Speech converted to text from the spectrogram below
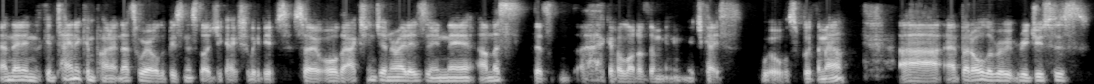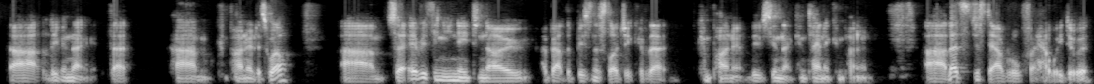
And then in the container component, that's where all the business logic actually lives. So all the action generators are in there, unless there's a heck of a lot of them, in which case we'll split them out. Uh, but all the re- reducers uh, live in that that um, component as well. Um, so everything you need to know about the business logic of that component lives in that container component. Uh, that's just our rule for how we do it.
